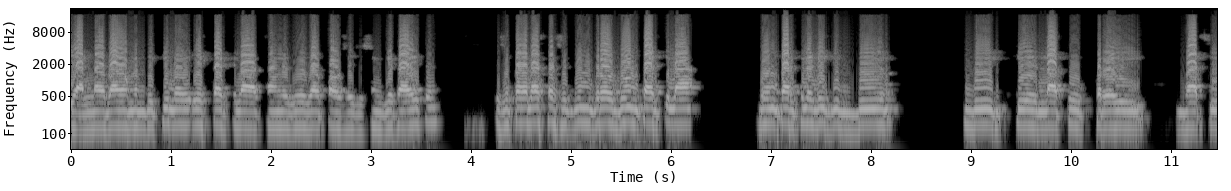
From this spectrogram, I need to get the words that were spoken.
जालना भागामध्ये देखील एक तारखेला चांगल्या जोरदार पावसाची संकेत आहेत तसे पाहिलं असता सिद्धेश्वर दोन तारखेला दोन तारखेला देखील बीड बीड केळ लातूर परळी बार्शी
